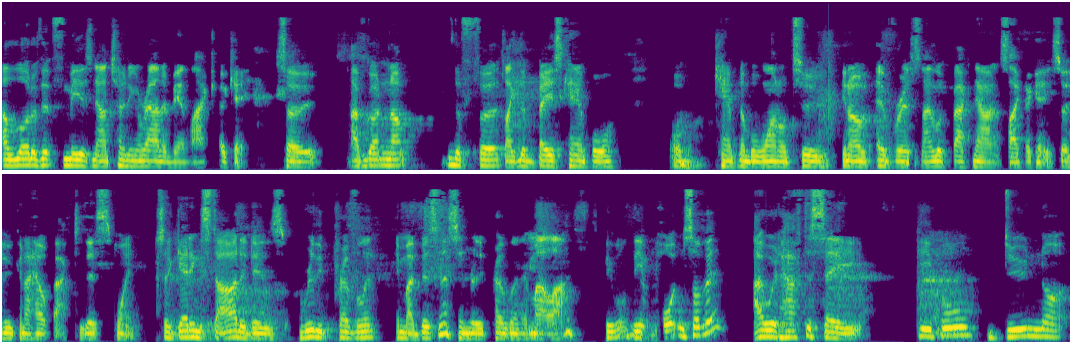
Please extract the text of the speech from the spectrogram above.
a lot of it for me is now turning around and being like, okay, so I've gotten up the first, like the base camp or, or camp number one or two, you know, of Everest. And I look back now and it's like, okay, so who can I help back to this point? So getting started is really prevalent in my business and really prevalent in my life. People, the importance of it, I would have to say people do not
